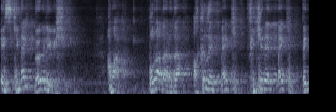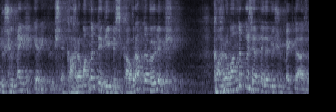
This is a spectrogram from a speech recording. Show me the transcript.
eskimek böyle bir şey. Ama buralarda akıl etmek, fikir etmek ve düşünmek gerekiyor. İşte kahramanlık dediğimiz kavram da böyle bir şey. Kahramanlık üzerine de düşünmek lazım.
